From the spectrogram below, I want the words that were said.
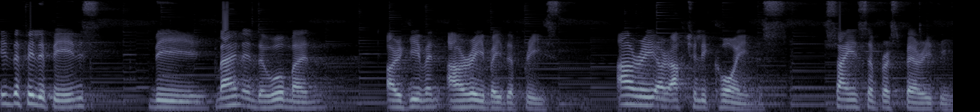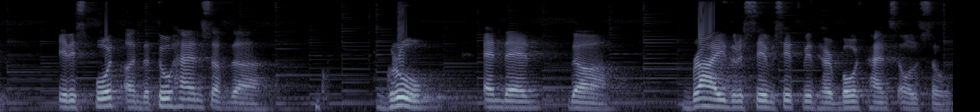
In the Philippines, the man and the woman are given arrhae by the priest. Arrhae are actually coins, signs of prosperity. It is put on the two hands of the groom and then the bride receives it with her both hands also.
